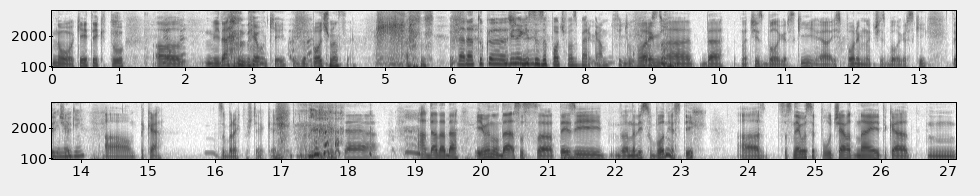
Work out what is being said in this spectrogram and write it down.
много окей, тъй като... А, ми да, не е окей. Започна се. Да, да, тук Винаги ще... се започва с Беркант. Говорим, а, да, на чист български а, и спорим на чист български. Тъй, че, Винаги. а, така, забравих какво ще я кажа. А, да, да, да. Именно, да, с а, тези, да, нали, свободния стих, а, с него се получават най-така м-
